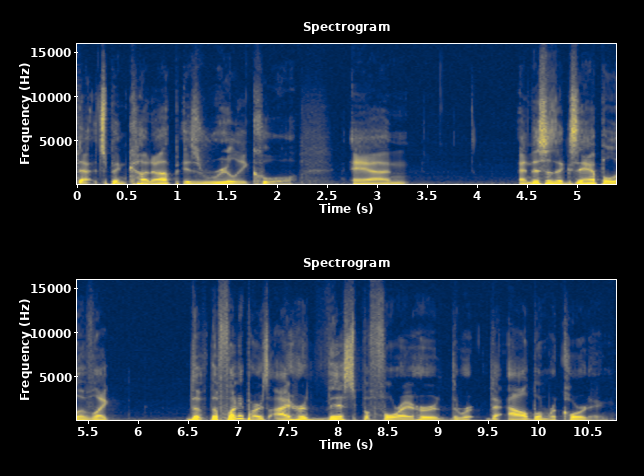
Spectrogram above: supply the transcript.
that's been cut up is really cool. And and this is an example of like the the funny part is I heard this before I heard the the album recording.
